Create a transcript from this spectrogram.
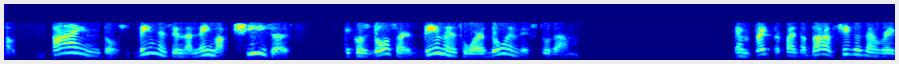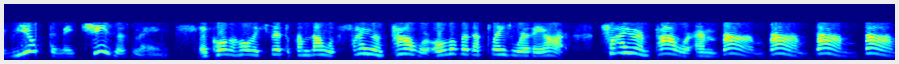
uh, bind those demons in the name of Jesus, because those are demons who are doing this to them. And break them by the blood of Jesus and rebuke them in Jesus' name. And call the Holy Spirit to come down with fire and power all over that place where they are fire and power and burn, burn, burn, burn,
